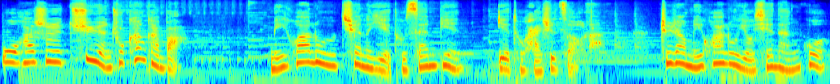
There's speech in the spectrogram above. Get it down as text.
我还是去远处看看吧。梅花鹿劝了野兔三遍，野兔还是走了，这让梅花鹿有些难过。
